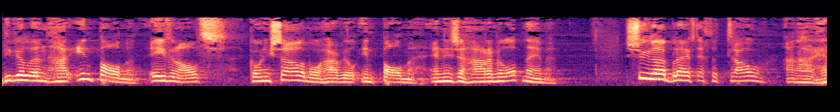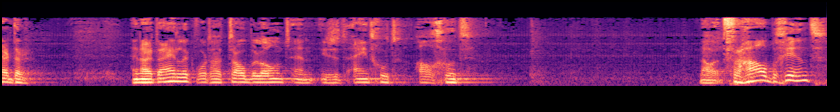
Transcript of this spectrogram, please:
die willen haar inpalmen, evenals koning Salomo haar wil inpalmen en in zijn harem wil opnemen. Sula blijft echter trouw aan haar herder. En uiteindelijk wordt haar trouw beloond en is het eindgoed al goed. Nou, het verhaal begint.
